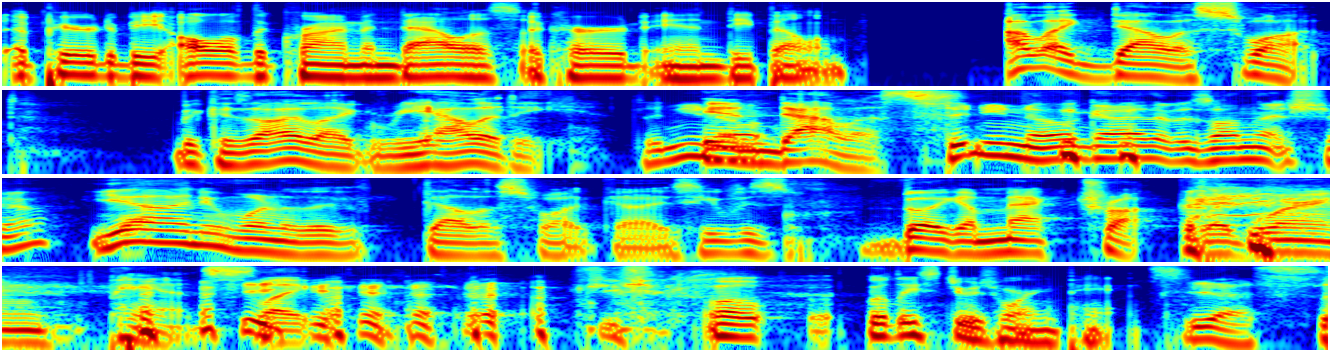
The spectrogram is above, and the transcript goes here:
appeared to be all of the crime in Dallas occurred in Deep Ellum. I like Dallas SWAT because I like reality. Didn't you know, in Dallas? Didn't you know a guy that was on that show? Yeah, I knew one of the Dallas SWAT guys. He was like a Mack truck, like wearing pants. Like, well, at least he was wearing pants. Yes.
